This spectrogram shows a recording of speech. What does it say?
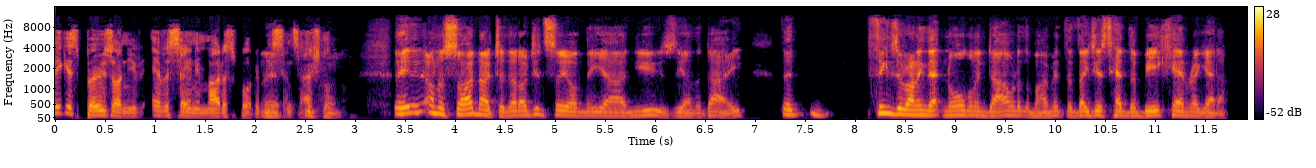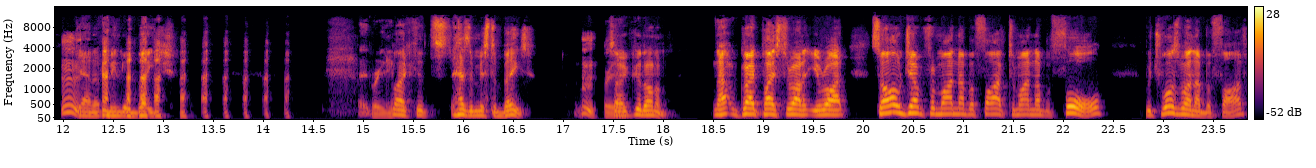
biggest booze on you've ever seen in motorsport. It'd be yeah, sensational. On a side note to that, I did see on the uh, news the other day that things are running that normal in Darwin at the moment that they just had the beer can regatta mm. down at Mindil Beach. Brilliant. Like it hasn't missed a beat. Mm, so good on them. No, great place to run it. You're right. So I'll jump from my number five to my number four, which was my number five.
